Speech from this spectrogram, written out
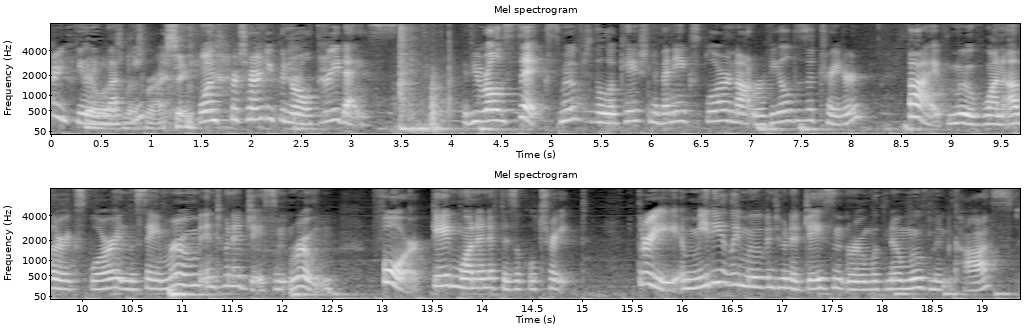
Are you feeling Hell, that's lucky? mesmerizing. Once per turn, you can roll three dice. If you roll a six, move to the location of any explorer not revealed as a traitor. Five, move one other explorer in the same room into an adjacent room. Four, gain one in a physical trait. Three, immediately move into an adjacent room with no movement cost.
